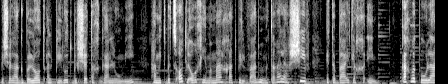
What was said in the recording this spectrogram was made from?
בשל ההגבלות על פעילות בשטח גן לאומי, המתבצעות לאורך יממה אחת בלבד במטרה להשיב את הבית לחיים. כך בפעולה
